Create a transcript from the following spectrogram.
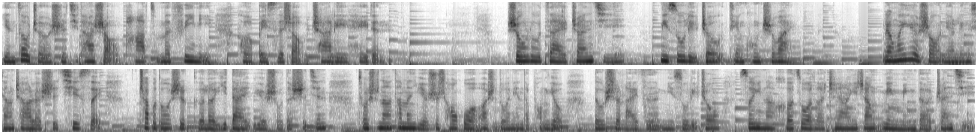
演奏者是吉他手 Pat Metheny 和贝斯手 Charlie Hayden，收录在专辑《密苏里州天空之外》。两位乐手年龄相差了十七岁，差不多是隔了一代乐手的时间。同时呢，他们也是超过二十多年的朋友，都是来自密苏里州，所以呢，合作了这样一张命名的专辑。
